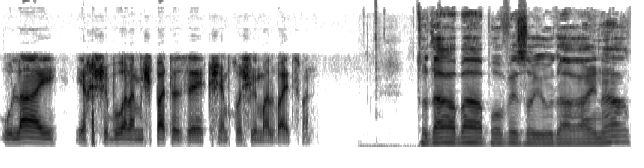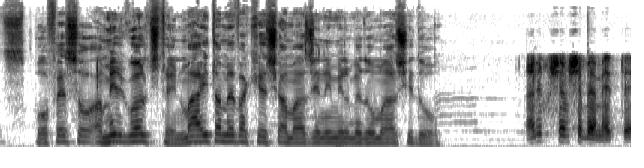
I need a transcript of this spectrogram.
אולי יחשבו על המשפט הזה כשהם חושבים על ויצמן. תודה רבה, פרופסור יהודה ריינהרץ. פרופסור אמיר גולדשטיין, מה היית מבקש שהמאזינים ילמדו מהשידור? אני חושב שבאמת אה,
